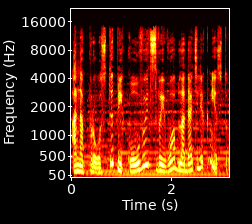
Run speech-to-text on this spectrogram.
она просто приковывает своего обладателя к месту.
